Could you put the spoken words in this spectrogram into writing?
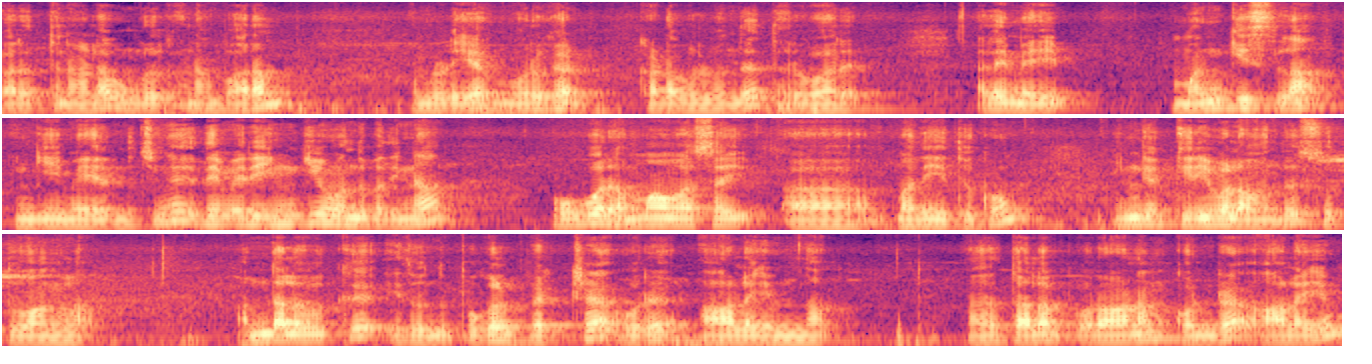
வரத்துனால உங்களுக்கான வரம் நம்மளுடைய முருகன் கடவுள் வந்து தருவார். அதேமாரி மங்கிஸ்லாம் இங்கேயுமே இருந்துச்சுங்க. இதேமாரி இங்கேயும் வந்து பார்த்திங்கன்னா ஒவ்வொரு அமாவாசை மதியத்துக்கும் இங்கே கிரிவலம் வந்து சுற்றுவாங்களாம் அந்த அளவுக்கு இது வந்து புகழ்பெற்ற ஒரு ஆலயம்தான். அதாவது தல புராணம் கொன்ற ஆலயம்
